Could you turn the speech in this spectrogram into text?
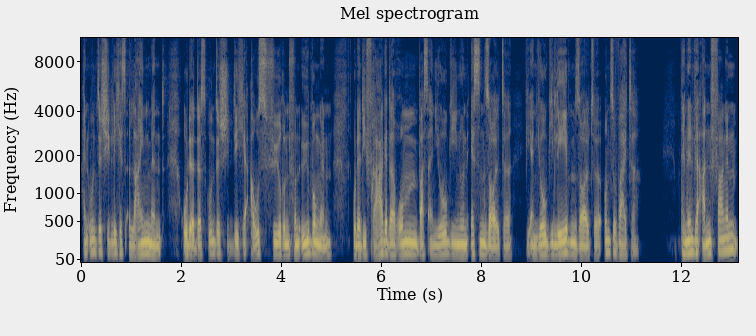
ein unterschiedliches Alignment oder das unterschiedliche Ausführen von Übungen oder die Frage darum, was ein Yogi nun essen sollte, wie ein Yogi leben sollte und so weiter. Denn wenn wir anfangen,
